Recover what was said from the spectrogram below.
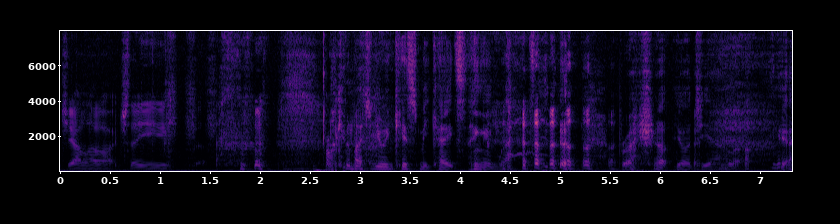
Giallo actually. I can imagine you and Kiss Me Kate singing that. Brush up your Giallo. Yeah.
